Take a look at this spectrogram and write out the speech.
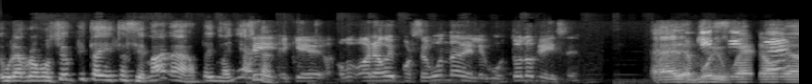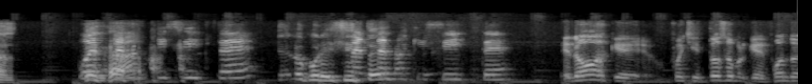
una promoción que está ahí esta semana, está ahí mañana. Sí, es que ahora voy por segunda vez, le gustó lo que hice. Eres ¿Qué muy hiciste? bueno. Cuéntanos qué hiciste. ¿Qué locura hiciste? Cuéntanos qué hiciste. Eh, No, es que fue chistoso porque en el fondo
